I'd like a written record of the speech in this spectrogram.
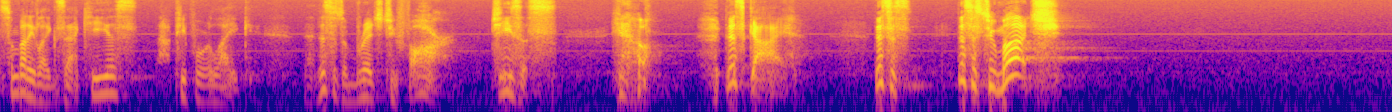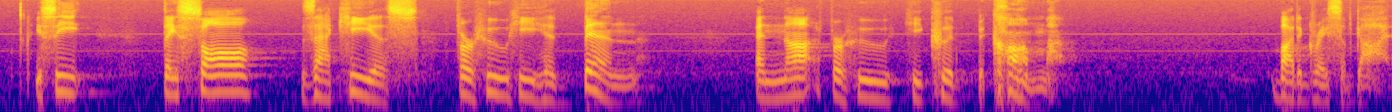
somebody like Zacchaeus, uh, people were like, this is a bridge too far. Jesus, you know, this guy, this is, this is too much. You see, they saw Zacchaeus for who he had been and not for who he could become by the grace of God.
